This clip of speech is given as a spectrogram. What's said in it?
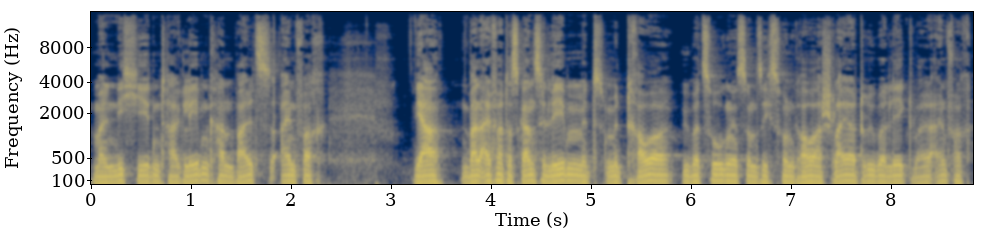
mal nicht jeden Tag leben kann, weil es einfach, ja, weil einfach das ganze Leben mit, mit Trauer überzogen ist und sich so ein grauer Schleier drüber legt, weil einfach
